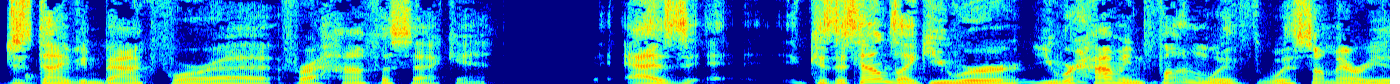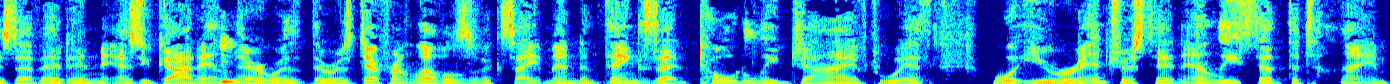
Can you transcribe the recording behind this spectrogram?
just diving back for a for a half a second, as because it sounds like you were you were having fun with with some areas of it, and as you got in there, was there was different levels of excitement and things that totally jived with what you were interested in, at least at the time.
